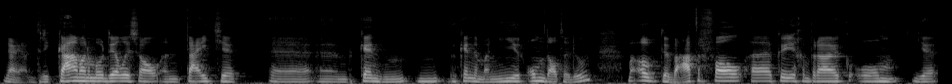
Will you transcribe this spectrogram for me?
nou ja, drie-kamermodel is al een tijdje uh, een bekend, bekende manier om dat te doen. Maar ook de waterval uh, kun je gebruiken om je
